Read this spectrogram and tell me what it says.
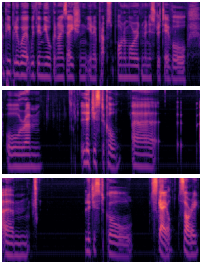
and people who work within the organisation. You know, perhaps on a more administrative or or um, logistical. Uh, um, logistical scale. Sorry,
